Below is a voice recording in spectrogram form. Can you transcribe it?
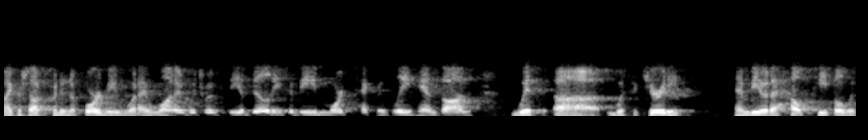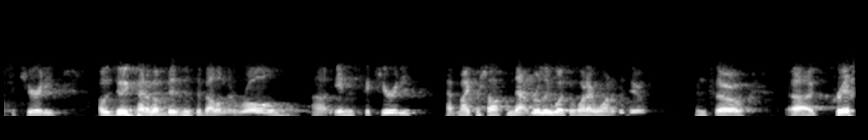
Microsoft couldn't afford me what I wanted, which was the ability to be more technically hands-on with, uh, with security and be able to help people with security. I was doing kind of a business development role uh, in security at Microsoft, and that really wasn't what I wanted to do. And so uh, Chris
